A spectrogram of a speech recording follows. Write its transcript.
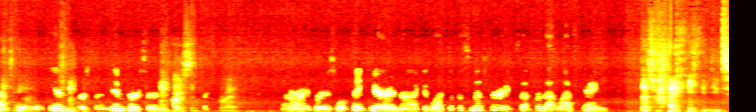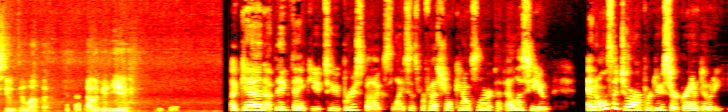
Absolutely, in person, in person, in person, right. All right, Bruce. Well, take care and uh, good luck with the semester, except for that last game. That's right. you too. Good luck. Have a good year. Again, a big thank you to Bruce Buggs, licensed professional counselor at LSU, and also to our producer, Graham Doty.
